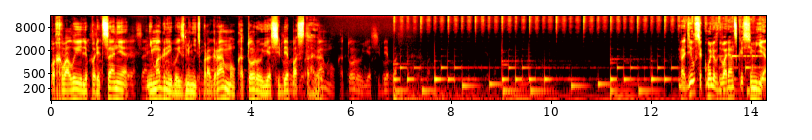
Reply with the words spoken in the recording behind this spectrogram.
похвалы или порицания не могли бы изменить программу, которую я себе поставил. Родился Коля в дворянской семье,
